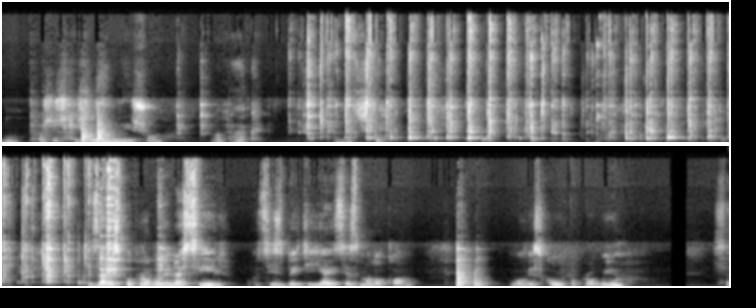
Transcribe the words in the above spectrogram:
Ну, Трошечки ще залишу. Отак. Бачите. Зараз попробую на сіль. Оці збиті яйця з молоком. Обов'язково попробую. Все,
